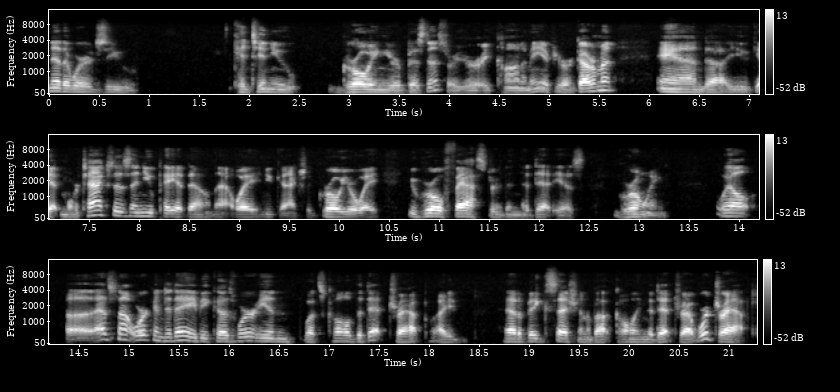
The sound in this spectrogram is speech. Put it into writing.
In other words, you continue growing your business or your economy if you're a government, and uh, you get more taxes and you pay it down that way, and you can actually grow your way. You grow faster than the debt is growing. Well, uh, that's not working today because we're in what's called the debt trap. I had a big session about calling the debt trap. We're trapped.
